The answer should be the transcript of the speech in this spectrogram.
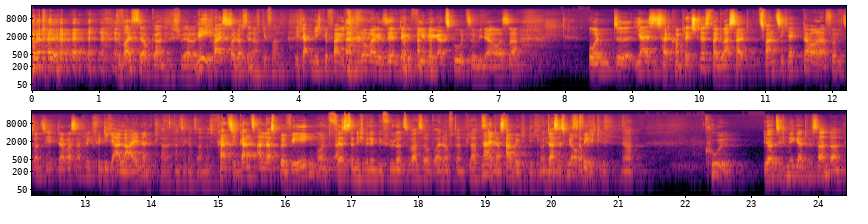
Okay. Du weißt ja auch gar nicht, wie schwer er ist. Nee, ich weiß Weil du hast ihn genau. nicht gefangen. Ich habe ihn nicht gefangen. Ich habe ihn nur mal gesehen und der gefiel mir ganz gut, so wie der aussah. Und äh, ja, es ist halt komplett stressfrei. Du hast halt 20 Hektar oder 25 Hektar Wasserfläche für dich alleine. Ja, klar, da kannst du ganz anders. Kannst dich ganz anders bewegen und. Du fährst ja nicht mit dem Gefühl ans Wasser, ob einer auf deinem Platz Nein, das habe ich nicht. Und nee, das ist mir auch wichtig. wichtig. Ja. Cool. Ja, hört sich mega interessant an.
